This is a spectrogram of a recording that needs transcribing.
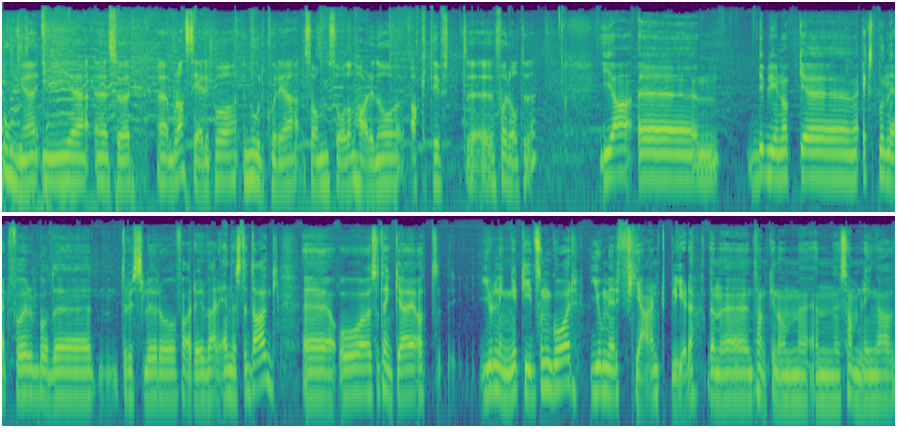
Unge i uh, sør, uh, hvordan ser de på Nord-Korea som sådan? Har de noe aktivt uh, forhold til det? Ja, de blir nok eksponert for både trusler og farer hver eneste dag. og så tenker jeg at jo lenger tid som går, jo mer fjernt blir det, denne tanken om en samling av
